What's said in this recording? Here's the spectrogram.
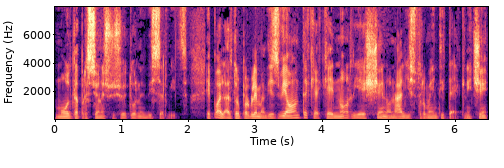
molta pressione sui suoi turni di servizio. E poi l'altro problema di Sviontek è che non riesce, non ha gli strumenti tecnici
